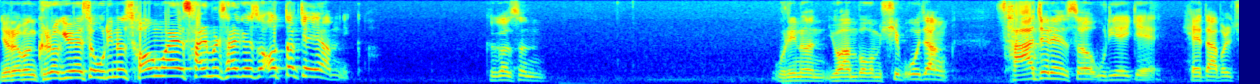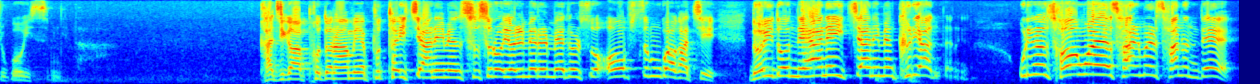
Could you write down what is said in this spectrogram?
여러분 그러기 위해서 우리는 성화의 삶을 살기 위해서 어떻게 해야 합니까? 그것은 우리는 요한복음 15장 4절에서 우리에게 해답을 주고 있습니다. 가지가 포도나무에 붙어 있지 않으면 스스로 열매를 맺을 수 없음과 같이 너희도 내 안에 있지 않으면 그래야 한다는 거예요. 우리는 성화의 삶을 사는데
